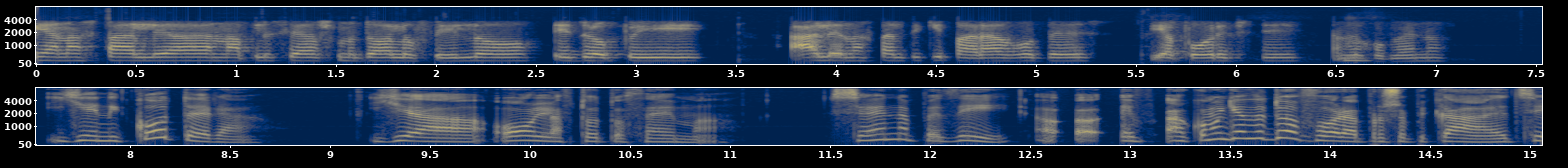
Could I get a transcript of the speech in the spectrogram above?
η ανασφάλεια, να πλησιάσουμε το άλλο φίλο, η ντροπή, άλλοι ανασταλτικοί παράγοντες, η απόρριψη ενδεχομένως. Γενικότερα για όλο αυτό το θέμα σε ένα παιδί, ε, ακόμα και αν δεν το αφορά προσωπικά, έτσι,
